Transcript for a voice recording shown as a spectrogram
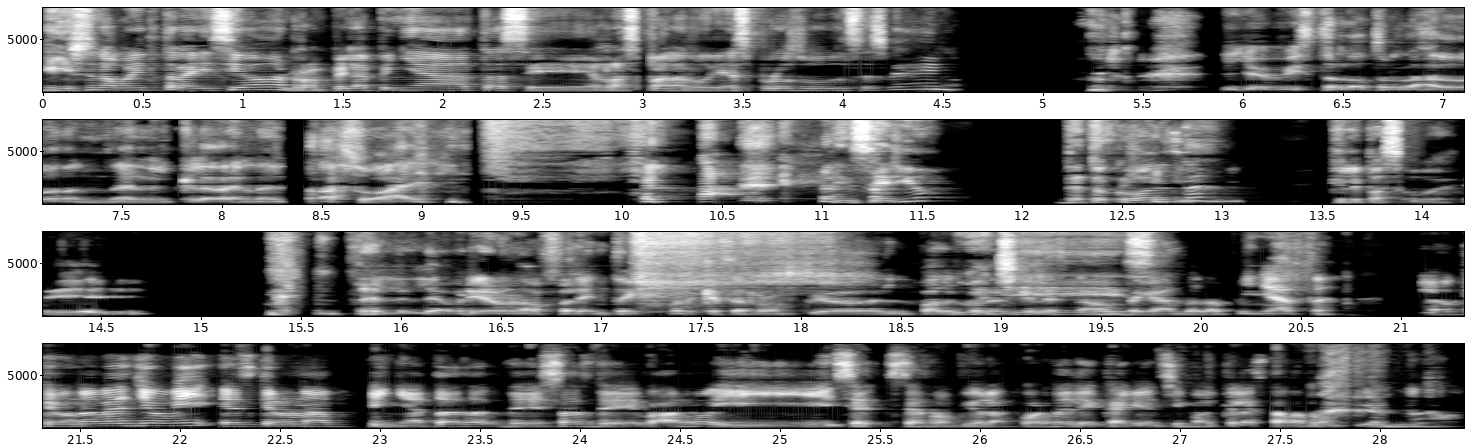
Y es una bonita tradición, rompe la piñata, se raspan las rodillas por los dulces, bueno. Y yo he visto el otro lado en el que le dan el paso a él. ¿En serio? ¿Te tocó, Sí, neta? sí. ¿Qué le pasó, güey? Sí. le, le abrieron la frente porque se rompió el palo con el que le estaban pegando la piñata. Lo que una vez yo vi es que era una piñata de esas de barro y se, se rompió la cuerda y le cayó encima al que la estaba rompiendo.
